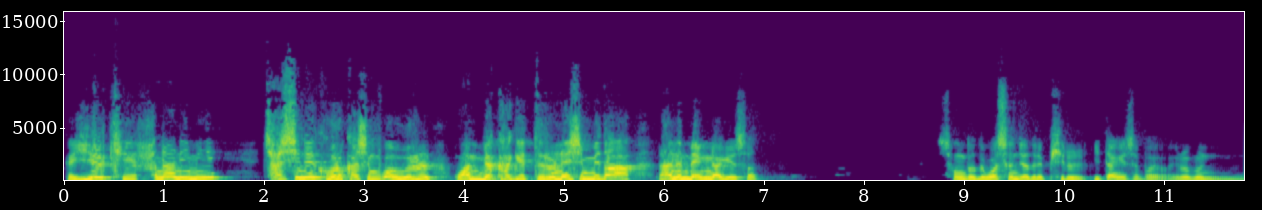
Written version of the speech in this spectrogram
그러니까 이렇게 하나님이 자신의 거룩하심과 의를 완벽하게 드러내십니다. 라는 맥락에서 성도들과 선자들의 피를 이 땅에서 봐요. 여러분,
